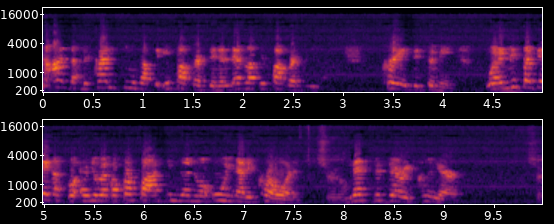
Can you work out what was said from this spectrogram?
understand the confuse of the hypocrisy, the level of hypocrisy is crazy to me. When mm. Mr. Vegas go anywhere go perform, he don't know who in the crowd. True, Let's be very clear. true.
